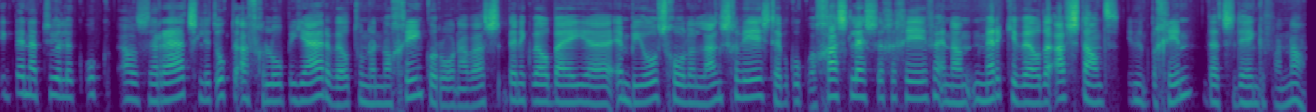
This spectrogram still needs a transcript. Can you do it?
ik ben natuurlijk ook als raadslid, ook de afgelopen jaren wel, toen er nog geen corona was, ben ik wel bij eh, MBO-scholen langs geweest. Heb ik ook wel gastlessen gegeven. En dan merk je wel de afstand in het begin. Dat ze denken van, nou,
